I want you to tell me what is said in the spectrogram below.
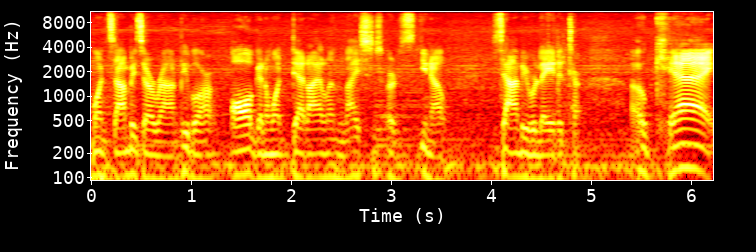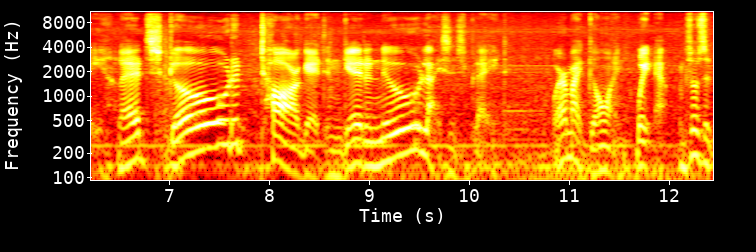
Once zombies are around, people are all gonna want Dead Island license or you know, zombie related term. Okay, let's go to Target and get a new license plate. Where am I going? Wait, I'm supposed to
